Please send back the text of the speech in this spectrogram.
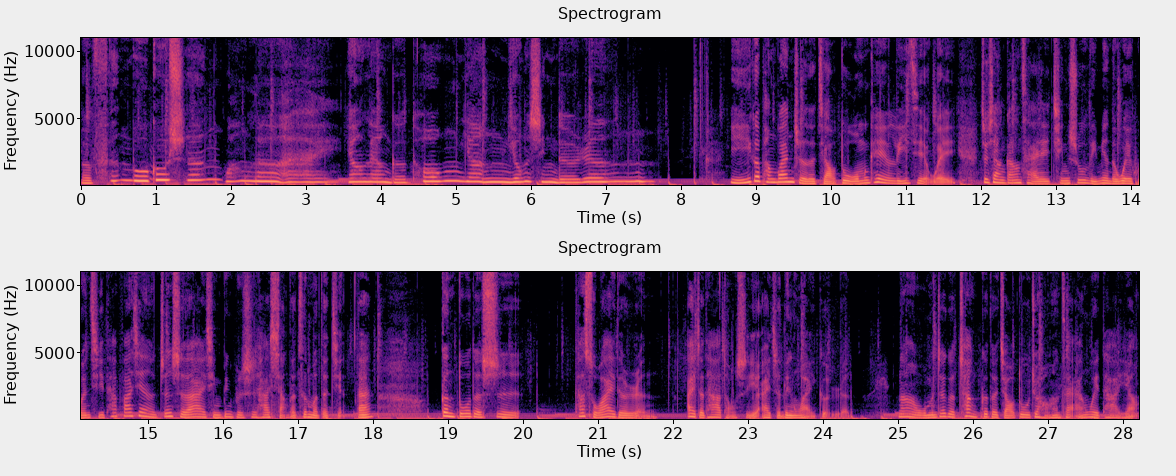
而奋不顾身。忘了爱要两个同样用心的人。以一个旁观者的角度，我们可以理解为，就像刚才情书里面的未婚妻，她发现真实的爱情并不是她想的这么的简单，更多的是她所爱的人。爱着他的同时，也爱着另外一个人。那我们这个唱歌的角度，就好像在安慰他一样：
